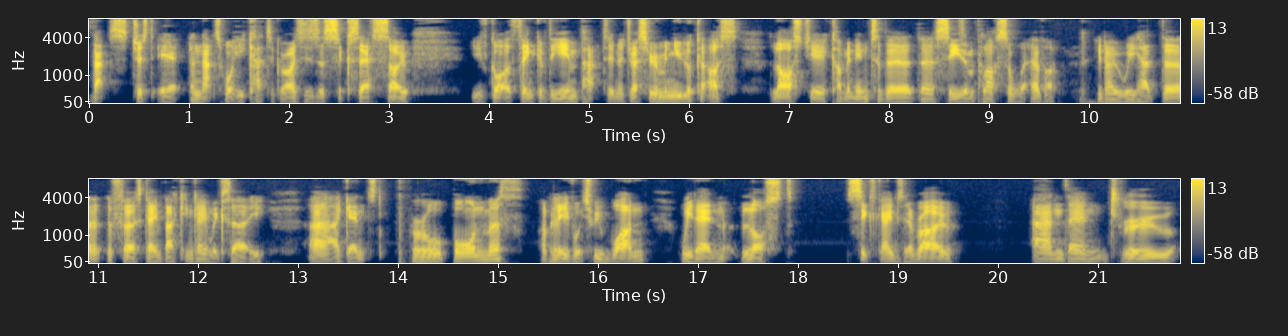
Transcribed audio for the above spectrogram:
That's just it. And that's what he categorizes as success. So you've got to think of the impact in a dressing room. And you look at us last year coming into the, the season plus or whatever. You know, we had the, the first game back in game week 30 uh, against Bournemouth, I believe, which we won. We then lost six games in a row and then drew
